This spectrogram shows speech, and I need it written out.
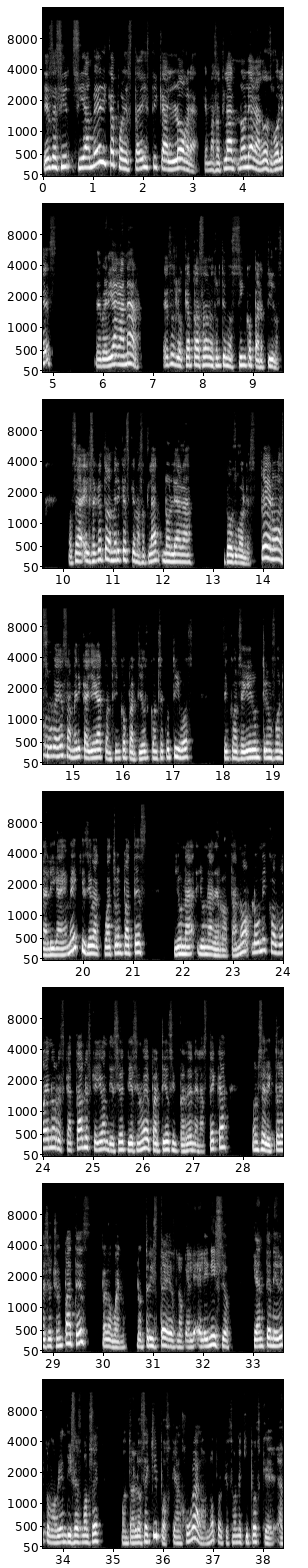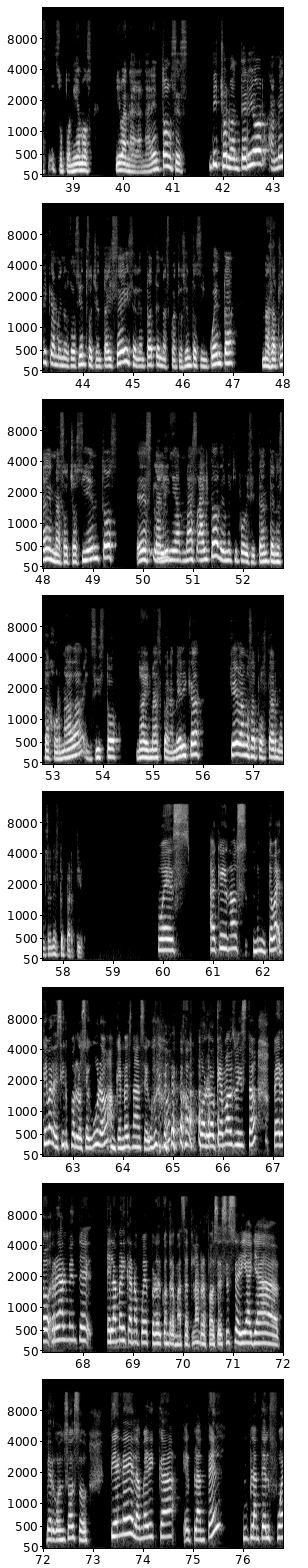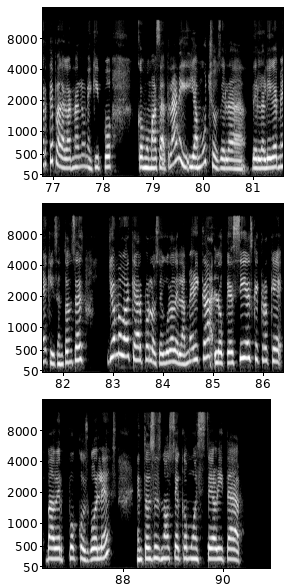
Es decir, si América por estadística logra que Mazatlán no le haga dos goles, debería ganar. Eso es lo que ha pasado en los últimos cinco partidos. O sea, el secreto de América es que Mazatlán no le haga dos goles. Pero a su vez, América llega con cinco partidos consecutivos sin conseguir un triunfo en la Liga MX. Lleva cuatro empates y una, y una derrota, ¿no? Lo único bueno, rescatable, es que llevan 18, 19 partidos sin perder en el Azteca, 11 victorias y 8 empates, pero bueno, lo triste es lo que el, inicio que han tenido y como bien dices, Monse, contra los equipos que han jugado, ¿no? Porque son equipos que suponíamos iban a ganar. Entonces, dicho lo anterior, América menos 286, el empate en más 450, Mazatlán en más 800, es la línea más alta de un equipo visitante en esta jornada. Insisto, no hay más para América. ¿Qué vamos a apostar, Mons, en este partido? Pues aquí nos, te, te, iba a decir por lo seguro, aunque no es nada seguro, por lo que hemos visto, pero realmente el América no puede perder contra Mazatlán, Rafa. O sea, eso sería ya vergonzoso. ¿Tiene el América el plantel? Un plantel fuerte para ganarle un equipo como Mazatlán y, a muchos de la, de la Liga MX. Entonces, yo me voy a quedar por lo seguro del América. Lo que sí es que creo que va a haber pocos goles. Entonces, no sé cómo esté ahorita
